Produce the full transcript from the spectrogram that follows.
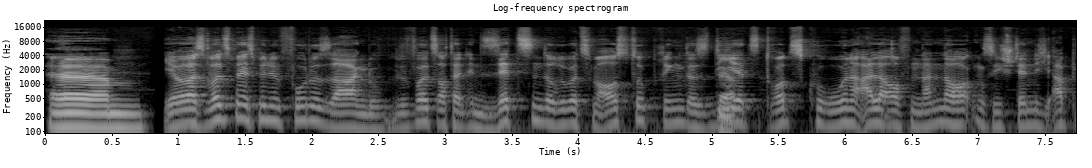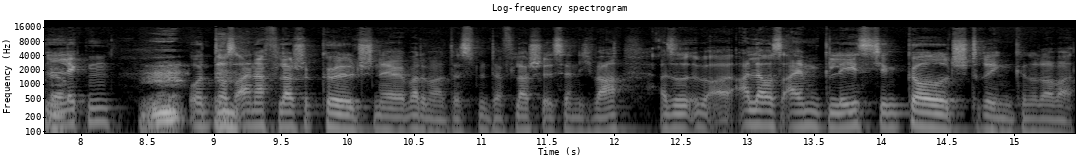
Ähm, Ja, aber was wolltest du mir jetzt mit dem Foto sagen? Du, du wolltest auch dein Entsetzen darüber zum Ausdruck bringen, dass die Ja. jetzt trotz Corona alle aufeinander hocken, sich ständig ablecken und aus einer Flasche Kölsch, ne, warte mal, das mit der Flasche ist ja nicht wahr. Also äh, alle aus einem Gläschen Kölsch trinken oder was?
